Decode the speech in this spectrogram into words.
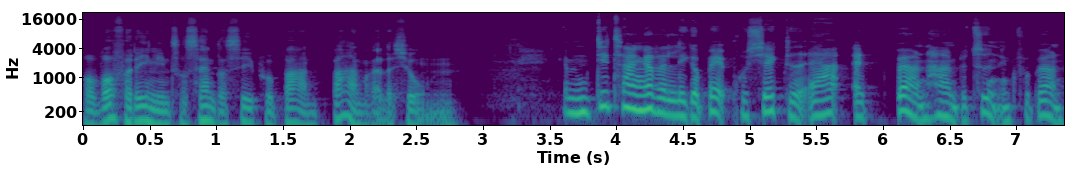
og hvorfor er det egentlig interessant at se på barn-barn-relationen? Jamen, de tanker, der ligger bag projektet, er, at børn har en betydning for børn.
